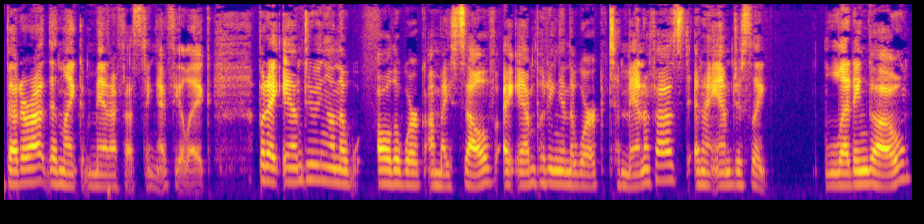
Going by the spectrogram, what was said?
better at than like manifesting, I feel like. But I am doing on the all the work on myself. I am putting in the work to manifest and I am just like letting go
